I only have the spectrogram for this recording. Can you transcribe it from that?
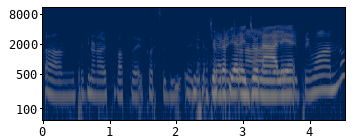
Um, per chi non avesse fatto il corso di eh, geografia, geografia regionale, regionale, il primo anno,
